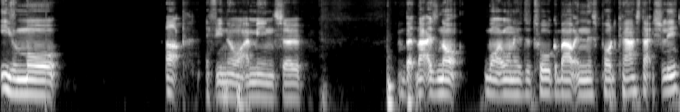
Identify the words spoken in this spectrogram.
even more up if you know what I mean. So but that is not what I wanted to talk about in this podcast actually.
